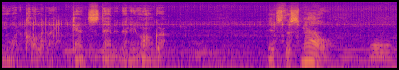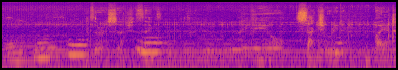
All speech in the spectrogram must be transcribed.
you want to call it. I can't stand it any longer. It's the smell. If there is such a thing, I feel saturated by it.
